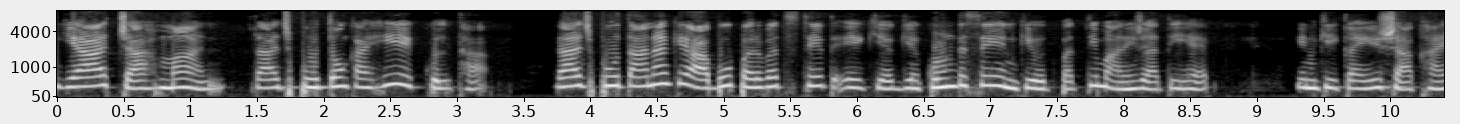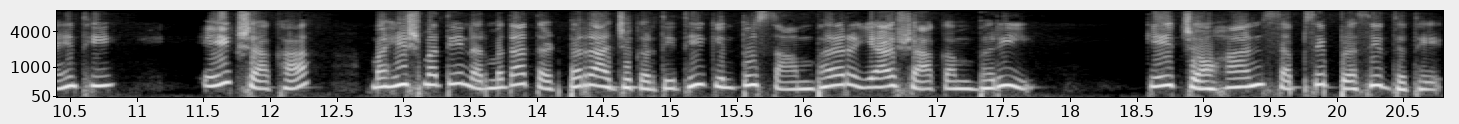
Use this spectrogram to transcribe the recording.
या चाहमान राजपूतों का ही एक कुल था। राजपूताना के आबू पर्वत स्थित एक यज्ञ कुंड से इनकी उत्पत्ति मानी जाती है। इनकी कई शाखाएँ थी। एक शाखा महिष्मती नर्मदा तट पर राज्य करती थी, किंतु सांभर या शाकंभरी के चौहान सबसे प्रसिद्ध थे।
